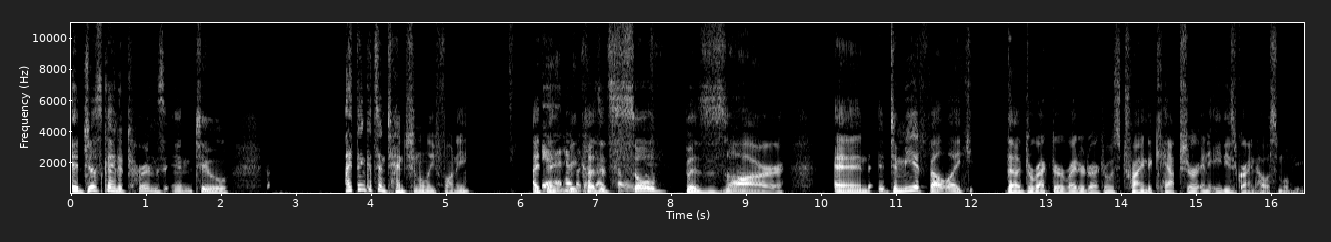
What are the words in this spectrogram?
it just kind of turns into I think it's intentionally funny. I Yeah, think like, a because dark it's tone. so bizarre. And it, to me, it felt like the director, writer, director was trying to capture an 80s grindhouse movie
